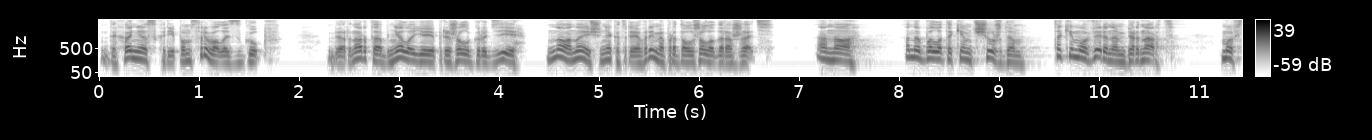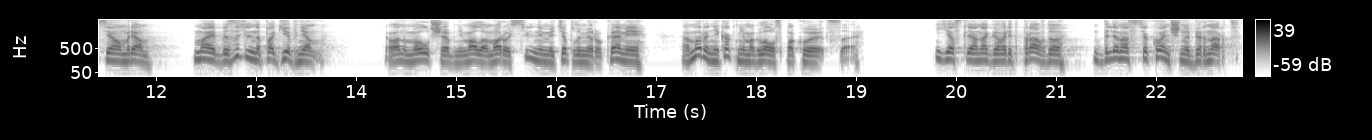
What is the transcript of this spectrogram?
дыхание с хрипом срывалось с губ. Бернард обнял её и прижал к груди, но она ещё некоторое время продолжала дрожать. «Оно... оно было таким чуждым, таким уверенным, Бернард. Мы все умрём. Мы обязательно погибнем». Он молча обнимал Амару сильными тёплыми руками, Амара никак не могла успокоиться. Если она говорит правду, для нас всё кончено, Бернард.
